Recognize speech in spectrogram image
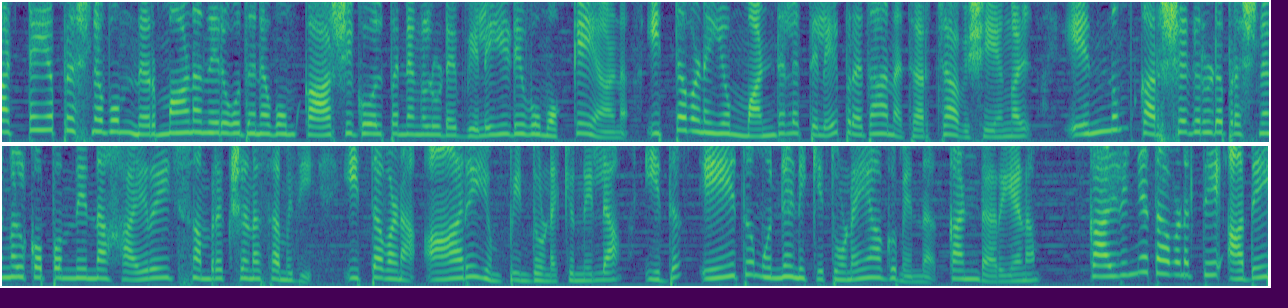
പട്ടയപ്രശ്നവും നിർമ്മാണ നിരോധനവും കാർഷികോൽപ്പന്നങ്ങളുടെ വിലയിടിവുമൊക്കെയാണ് ഇത്തവണയും മണ്ഡലത്തിലെ പ്രധാന ചർച്ചാ വിഷയങ്ങൾ. എന്നും കർഷകരുടെ പ്രശ്നങ്ങൾക്കൊപ്പം നിന്ന ഹൈറേഞ്ച് സംരക്ഷണ സമിതി ഇത്തവണ ആരെയും പിന്തുണയ്ക്കുന്നില്ല. ഇത് ഏത് മുന്നണിക്ക് തുണയാകുമെന്ന് കണ്ടറിയണം. കഴിഞ്ഞ തവണത്തെ അതേ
